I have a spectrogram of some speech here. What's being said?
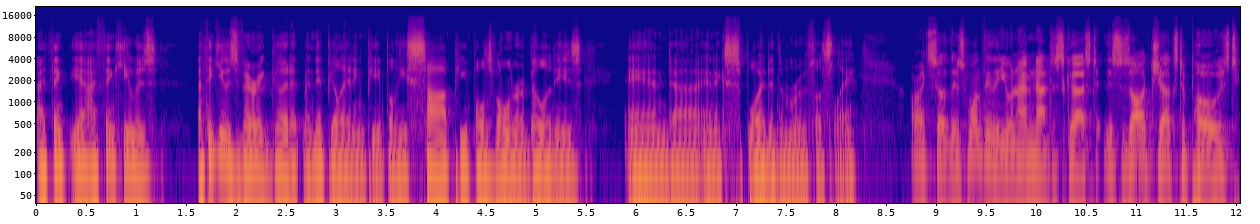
I think, yeah, I think he was. I think he was very good at manipulating people. He saw people's vulnerabilities and uh, and exploited them ruthlessly. All right, so there's one thing that you and I have not discussed. This is all juxtaposed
